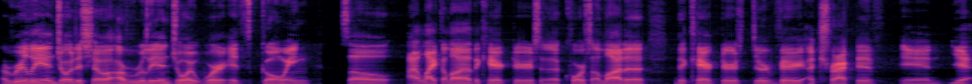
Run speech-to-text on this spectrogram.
I really enjoy the show. I really enjoy where it's going. So I like a lot of the characters, and of course, a lot of the characters they're very attractive. And yeah,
